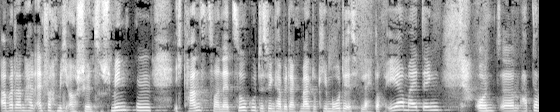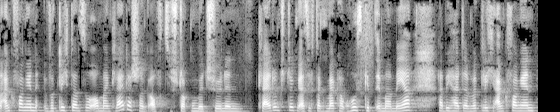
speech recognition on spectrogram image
Aber dann halt einfach mich auch schön zu schminken. Ich kann es zwar nicht so gut, deswegen habe ich dann gemerkt, okay, Mode ist vielleicht doch eher mein Ding und ähm, habe dann angefangen, wirklich dann so auch meinen Kleiderschrank aufzustocken mit schönen Kleidungsstücken. Als ich dann gemerkt habe, oh, es gibt immer mehr, habe ich halt dann wirklich angefangen,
